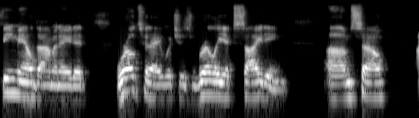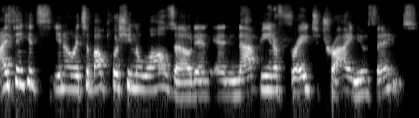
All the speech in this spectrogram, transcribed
female dominated world today, which is really exciting. Um, so I think it's you know it's about pushing the walls out and and not being afraid to try new things.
